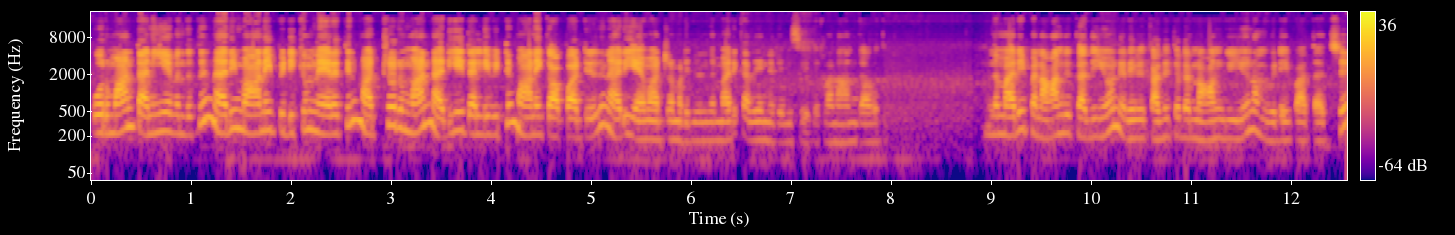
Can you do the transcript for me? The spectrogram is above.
ஒரு மான் தனியே வந்தது. நரி மானை பிடிக்கும் நேரத்தில் மற்றொரு மான் நரியை தள்ளிவிட்டு மானை காப்பாற்றியது. நரி ஏமாற்றம் அடைந்தது. இந்த மாதிரி கதையை நிறைவு செய்துக்கலாம். நான்காவது. இந்த மாதிரி இப்போ நான்கு கதையும் நிறைவு கதை தொடர் நான்கையும் நம்ம விடை பார்த்தாச்சு.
